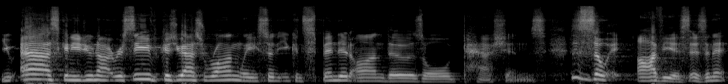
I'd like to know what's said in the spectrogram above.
You ask and you do not receive because you ask wrongly so that you can spend it on those old passions. This is so obvious, isn't it?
